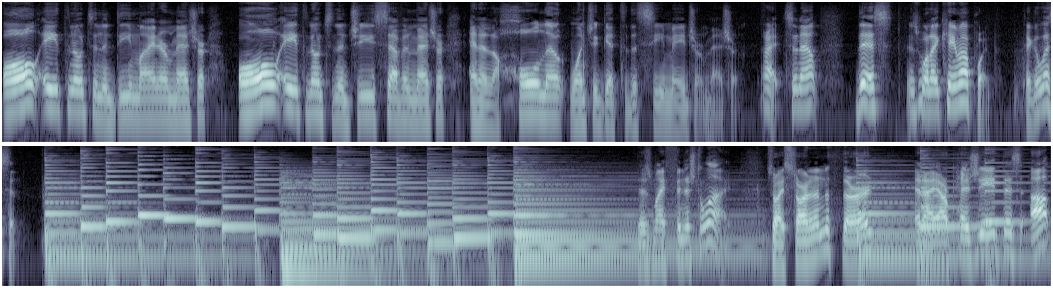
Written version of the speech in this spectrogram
all eighth notes in the D minor measure, all eighth notes in the G7 measure, and then a whole note once you get to the C major measure. All right, so now this is what I came up with. Take a listen. There's my finished line. So I started on the third, and I arpeggiate this up.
